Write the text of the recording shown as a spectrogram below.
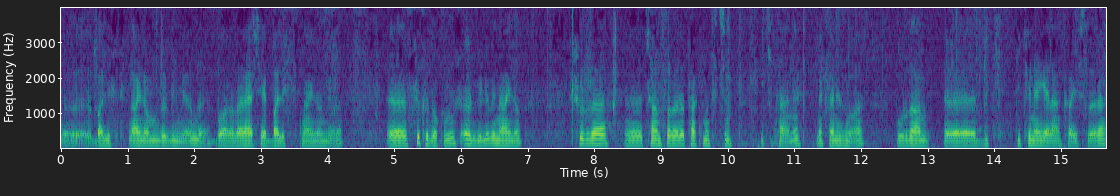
E, balistik naylon mudur bilmiyorum da bu aralar her şeye balistik naylon diyorlar. E, sıkı dokunmuş örgülü bir naylon. Şurada e, çantalara takmak için iki tane mekanizma var. Buradan e, dik dikine gelen kayışlara,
